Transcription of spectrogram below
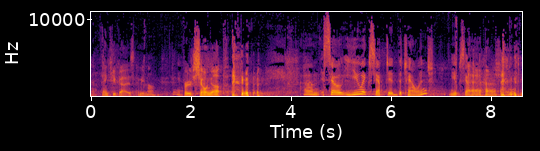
Yeah, thank you guys. I mean, oh, yeah. for showing up. um, so you accepted the challenge. You accepted uh-huh. the commission,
